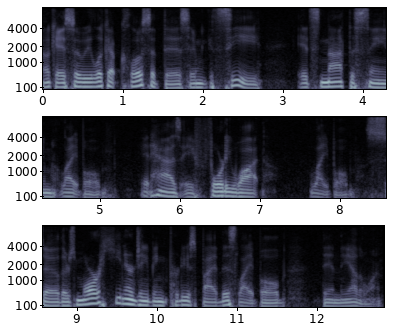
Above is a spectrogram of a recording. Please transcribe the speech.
Okay, so we look up close at this and we can see it's not the same light bulb it has a 40 watt light bulb. So there's more heat energy being produced by this light bulb than the other one.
